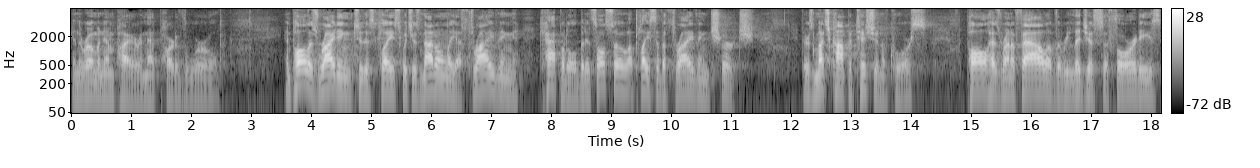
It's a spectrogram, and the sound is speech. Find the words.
in the Roman Empire in that part of the world. And Paul is writing to this place, which is not only a thriving capital, but it's also a place of a thriving church. There's much competition, of course. Paul has run afoul of the religious authorities,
